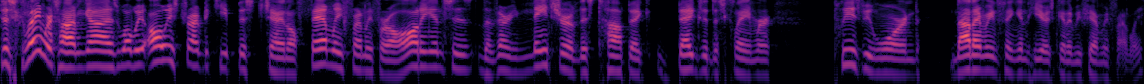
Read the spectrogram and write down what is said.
Disclaimer time, guys. While we always strive to keep this channel family friendly for all audiences, the very nature of this topic begs a disclaimer. Please be warned, not everything in here is going to be family friendly.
